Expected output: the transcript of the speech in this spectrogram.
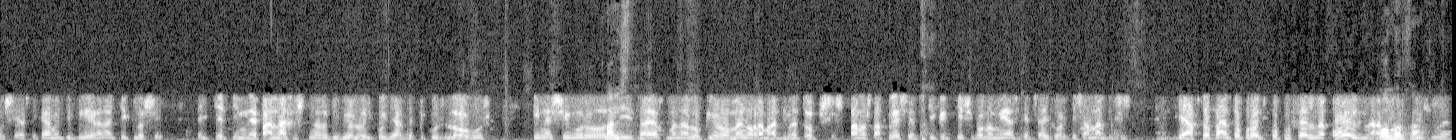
ουσιαστικά με την πλήρη ανακύκλωση και την επανάχρηση του νερού του βιολογικού για αδετικούς λόγους, είναι σίγουρο Μάλιστα. ότι θα έχουμε ένα ολοκληρωμένο γραμμα αντιμετώπισης πάνω στα πλαίσια της κυκλικής οικονομίας και της αηφορικής ανάπτυξης. Και αυτό θα είναι το πρότυπο που θέλουμε όλοι να ακολουθήσουμε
